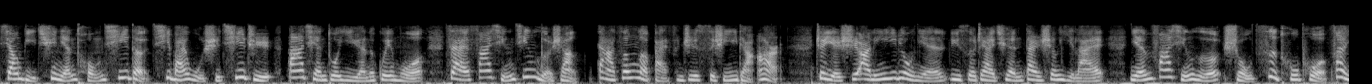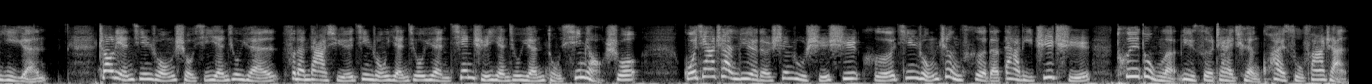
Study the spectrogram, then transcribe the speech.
相比去年同期的七百五十七支，八千多亿元的规模，在发行金额上大增了百分之四十一点二。这也是二零一六年绿色债券诞生以来，年发行额首次突破万亿元。招联金融首席研究员、复旦大学金融研究院兼职研究员董希淼说：“国家战略的深入实施和金融政策的大力支持，推动了绿色债券快速发展，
